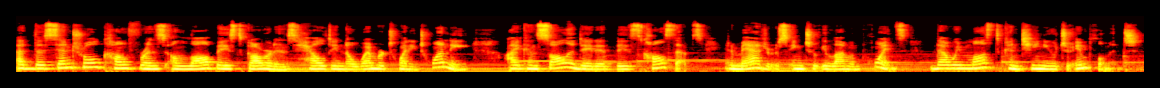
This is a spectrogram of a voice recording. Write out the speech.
At the Central Conference on Law Based Governance held in November 2020, I consolidated these concepts and measures into 11 points that we must continue to implement.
